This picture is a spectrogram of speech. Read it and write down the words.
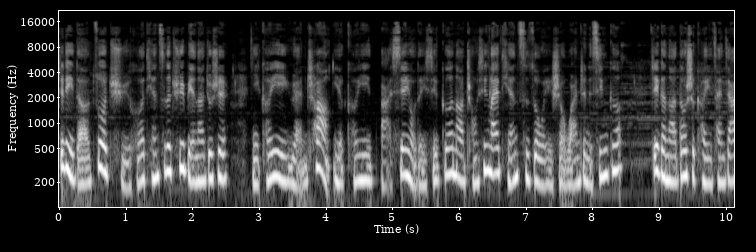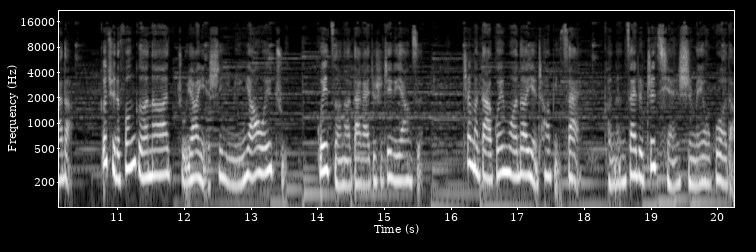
这里的作曲和填词的区别呢，就是你可以原唱，也可以把现有的一些歌呢重新来填词，作为一首完整的新歌，这个呢都是可以参加的。歌曲的风格呢，主要也是以民谣为主，规则呢大概就是这个样子。这么大规模的演唱比赛，可能在这之前是没有过的，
